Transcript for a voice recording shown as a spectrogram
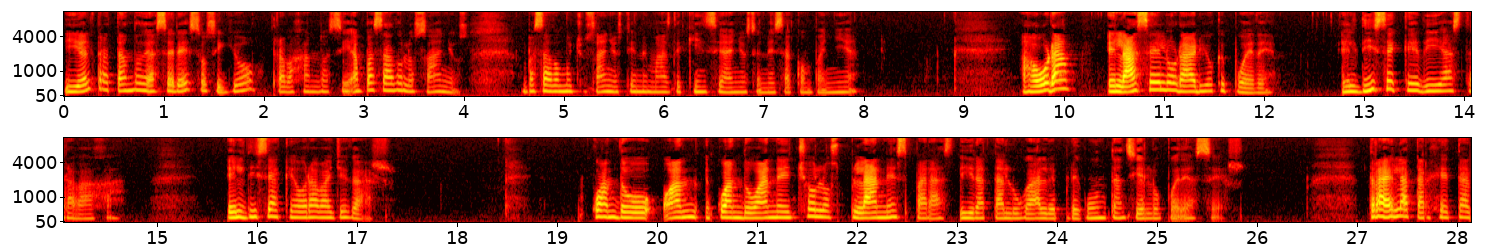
y él tratando de hacer eso siguió trabajando así. Han pasado los años, han pasado muchos años, tiene más de 15 años en esa compañía. Ahora él hace el horario que puede. Él dice qué días trabaja. Él dice a qué hora va a llegar cuando han, cuando han hecho los planes para ir a tal lugar, le preguntan si él lo puede hacer. Trae la tarjeta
